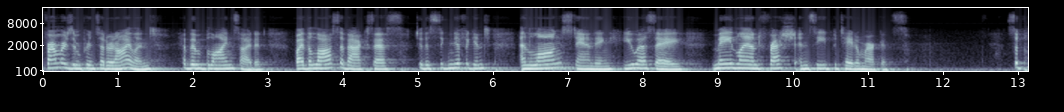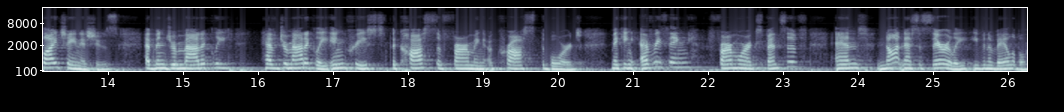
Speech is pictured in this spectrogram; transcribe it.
Farmers in Prince Edward Island have been blindsided by the loss of access to the significant and long standing USA mainland fresh and seed potato markets. Supply chain issues have been dramatically have dramatically increased the costs of farming across the board, making everything far more expensive and not necessarily even available.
